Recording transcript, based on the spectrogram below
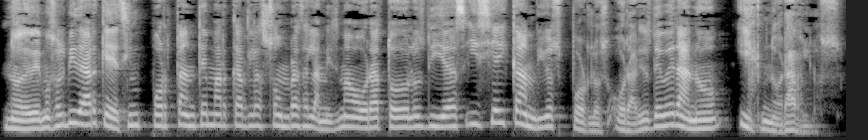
No debemos olvidar que es importante marcar las sombras a la misma hora todos los días y si hay cambios por los horarios de verano, ignorarlos.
